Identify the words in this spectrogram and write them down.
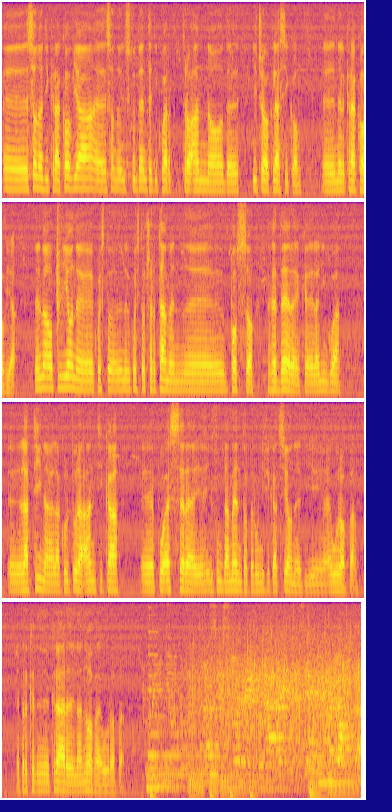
eh, sono di Cracovia, eh, sono il studente di quarto anno del liceo classico eh, nel Cracovia. Nella mia opinione questo, nel questo certamen eh, posso vedere che la lingua eh, latina, la cultura antica eh, può essere il fondamento per l'unificazione di Europa e per creare la nuova Europa. Premio all'assessore regionale Giuseppe Marotta.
